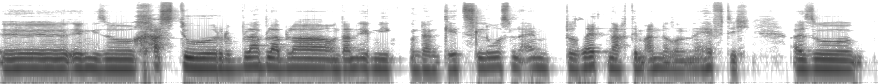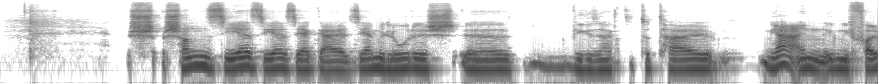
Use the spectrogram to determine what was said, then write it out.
äh, irgendwie so Chastur, bla bla bla und dann irgendwie, und dann geht's los mit einem Brett nach dem anderen. Heftig. Also schon sehr, sehr, sehr geil, sehr melodisch, äh, wie gesagt, total ja, einen irgendwie voll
